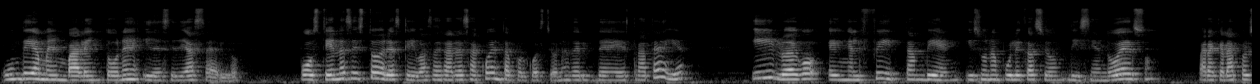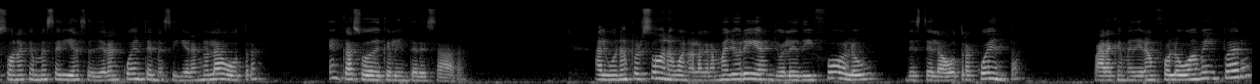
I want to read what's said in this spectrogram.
un día me envalentoné y decidí hacerlo posté en las historias que iba a cerrar esa cuenta por cuestiones de, estrategia y luego en el feed también hice una publicación diciendo eso para que las personas que me seguían se dieran cuenta y me siguieran a la otra en caso de que le interesara. Algunas personas, bueno, la gran mayoría, yo le di follow desde la otra cuenta para que me dieran follow a mí, pero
